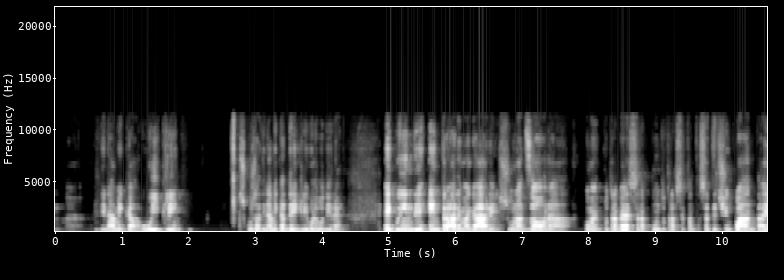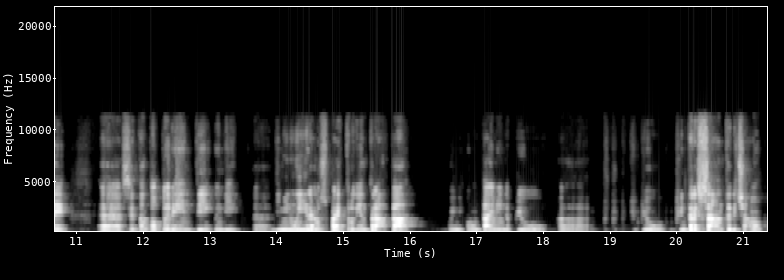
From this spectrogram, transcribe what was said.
eh, dinamica weekly, scusa, dinamica daily volevo dire, e quindi entrare magari su una zona come potrebbe essere appunto tra 77,50 e eh, 78,20, quindi eh, diminuire lo spettro di entrata, quindi con un timing più, eh, più, più interessante, diciamo,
